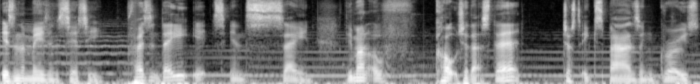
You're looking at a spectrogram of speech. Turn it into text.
is an amazing city. Present day, it's insane. The amount of culture that's there just expands and grows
